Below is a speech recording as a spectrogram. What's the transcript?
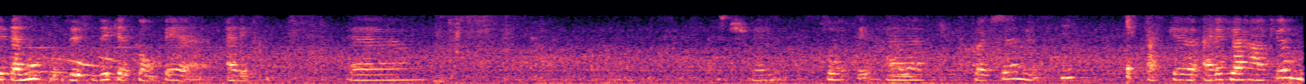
c'est à nous de décider qu'est-ce qu'on fait euh, avec ça. Euh, je vais sauter à la prochaine aussi, parce qu'avec la rancune,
